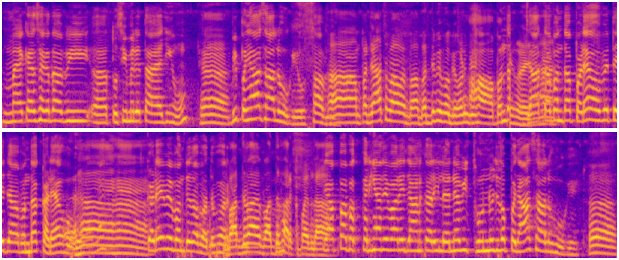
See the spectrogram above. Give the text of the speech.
ਮੈਂ ਕਹਿ ਸਕਦਾ ਵੀ ਤੁਸੀਂ ਮੇਰੇ ਤਾਇਆ ਜੀ ਹੋ। ਹਾਂ। ਵੀ 50 ਸਾਲ ਹੋ ਗਏ ਉਸ ਹਿਸਾਬ ਨਾਲ। ਹਾਂ 50 ਤੋਂ ਵਾ- ਵੱਧ ਵੀ ਹੋ ਗਏ ਹੋਣਗੇ। ਹਾਂ ਬੰਦਾ ਜਾਂ ਤਾਂ ਬੰਦਾ ਪੜਿਆ ਹੋਵੇ ਤੇ ਜਾਂ ਬੰਦਾ ਕੜਿਆ ਹੋਵੇ। ਹਾਂ ਹਾਂ। ਕੜੇ ਵੇ ਬੰਦੇ ਦਾ ਵੱਧ ਫ਼ਰਕ ਵੱਧ ਵੱਧ ਫ਼ਰਕ ਪੈਂਦਾ। ਤੇ ਆਪਾਂ ਬੱਕਰੀਆਂ ਦੇ ਬਾਰੇ ਜਾਣਕਾਰੀ ਲੈਣੇ ਆ ਵੀ ਤੁਹਾਨੂੰ ਜਦੋਂ 50 ਸਾਲ ਹੋ ਗਏ। ਹਾਂ।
